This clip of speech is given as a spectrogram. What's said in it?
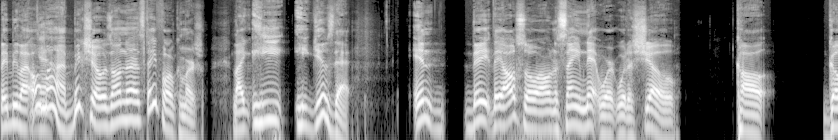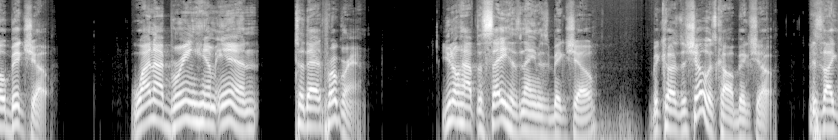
They'd be like, "Oh yeah. my, Big Show is on the State Farm commercial." Like he he gives that, and they they also are on the same network with a show called Go Big Show. Why not bring him in to that program? You don't have to say his name is Big Show because the show is called Big Show. It's like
